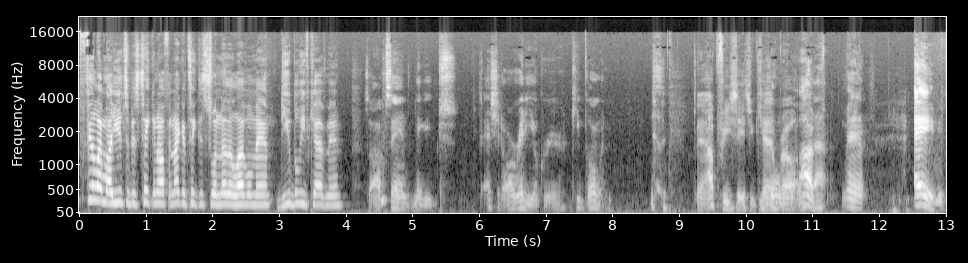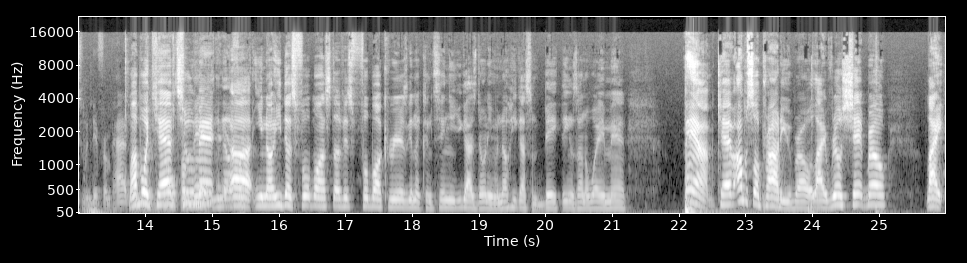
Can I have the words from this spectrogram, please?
feel like my YouTube is taking off and I can take this to another level, man? Do you believe Kev, man? So I'm saying, nigga, psh, that shit already your career. Keep going. Man, I appreciate you, Kev, bro. don't I- man, hey, a different path. my boy Kev from too, there, man. You know, uh, you know he does football and stuff. His football career is gonna continue. You guys don't even know he got some big things on the way, man. Bam, Kev, I'm so proud of you, bro. Like real shit, bro. Like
